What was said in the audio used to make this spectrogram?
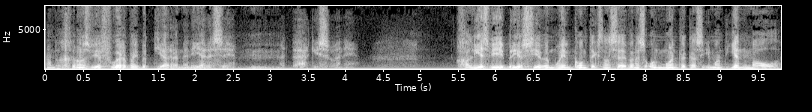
Dan begin ons weer voor by bekering en die Here sê, "Hm, dit werk nie so nie." Gaan lees weer Hebreërs 7 mooi in konteks dan sê hy want is onmoontlik as iemand eenmaal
